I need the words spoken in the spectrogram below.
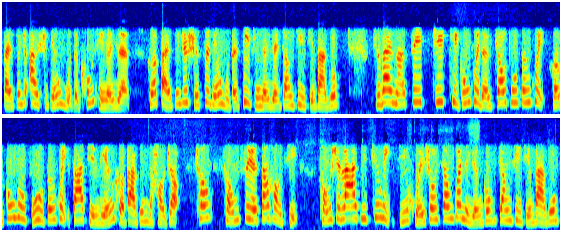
百分之二十点五的空勤人员和百分之十四点五的地勤人员将进行罢工。此外呢，CGT 工会的交通分会和公共服务分会发起联合罢工的号召，称从四月三号起，从事垃圾清理及回收相关的员工将进行罢工，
